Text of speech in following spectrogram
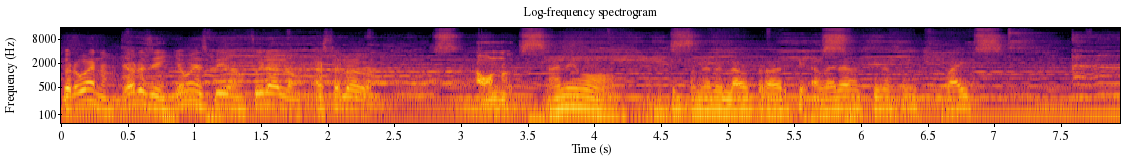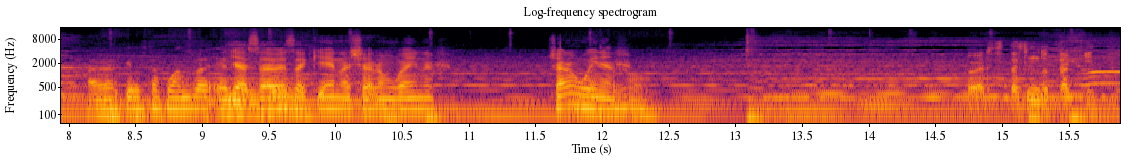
Pero bueno, y ahora sí, yo me despido. Fui Lalo, hasta luego. Vámonos. Ánimo. Hay que poner el outro. A ver, qué- a ver a quiénes son rights. A ver quién está jugando. El ya sabes a quién, a Sharon Weiner. Sharon Weiner. A ver, se está haciendo taquitos.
